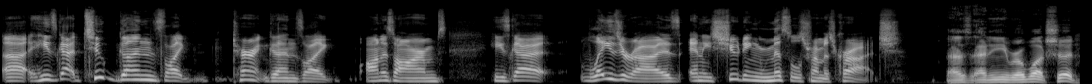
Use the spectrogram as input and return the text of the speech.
Uh, he's got two guns, like turret guns, like on his arms. He's got laser eyes, and he's shooting missiles from his crotch. As any robot should.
